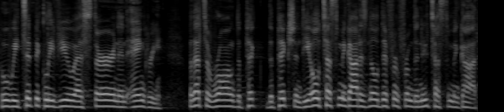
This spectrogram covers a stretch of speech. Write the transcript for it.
who we typically view as stern and angry. But that's a wrong depic- depiction. The Old Testament God is no different from the New Testament God.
